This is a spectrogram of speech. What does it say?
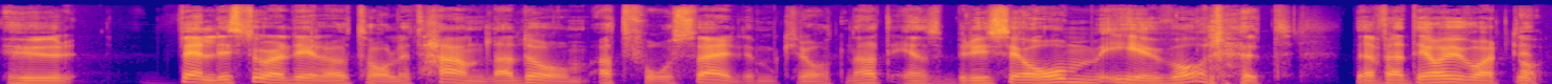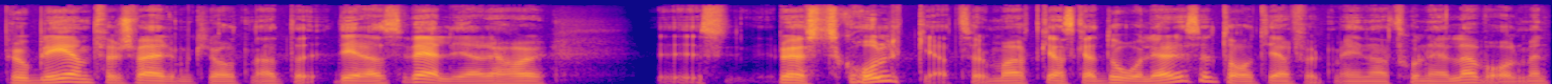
hur väldigt stora delar av talet handlade om att få Sverigedemokraterna att ens bry sig om EU-valet. Därför att det har ju varit ett problem för Sverigedemokraterna att deras väljare har Eh, röstskolkat. Så de har haft ganska dåliga resultat jämfört med i nationella val. Men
